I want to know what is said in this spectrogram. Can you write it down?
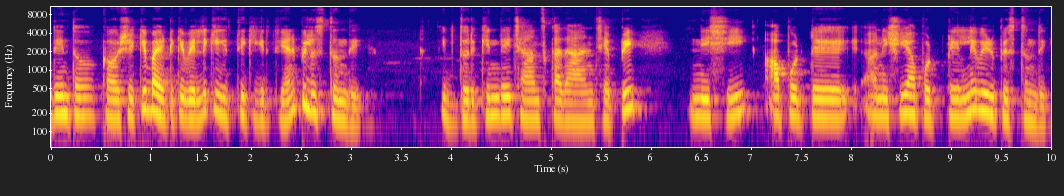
దీంతో కౌశికి బయటికి వెళ్ళి కీర్తి కీర్తి అని పిలుస్తుంది. ఇది దొరికిందే ఛాన్స్ కదా అని చెప్పి నిషి ఆ పొట్టే ఆ నిషి ఆ పొట్టేల్ని విడిపిస్తుంది.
